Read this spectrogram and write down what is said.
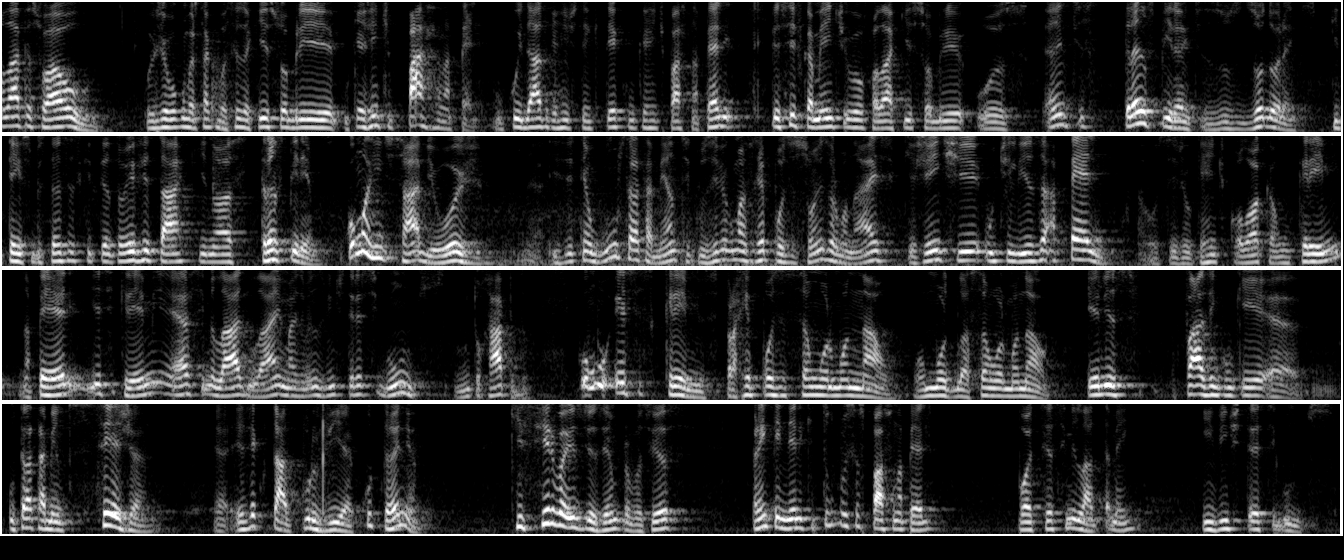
Olá pessoal, hoje eu vou conversar com vocês aqui sobre o que a gente passa na pele, o cuidado que a gente tem que ter com o que a gente passa na pele. Especificamente eu vou falar aqui sobre os antitranspirantes, os desodorantes, que têm substâncias que tentam evitar que nós transpiremos. Como a gente sabe hoje, né, Existem alguns tratamentos, inclusive algumas reposições hormonais, que a gente utiliza a pele ou seja, o que a gente coloca um creme na pele e esse creme é assimilado lá em mais ou menos 23 segundos, muito rápido. Como esses cremes para reposição hormonal ou modulação hormonal, eles fazem com que é, o tratamento seja é, executado por via cutânea, que sirva isso de exemplo para vocês, para entenderem que tudo que vocês passam na pele pode ser assimilado também em 23 segundos.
